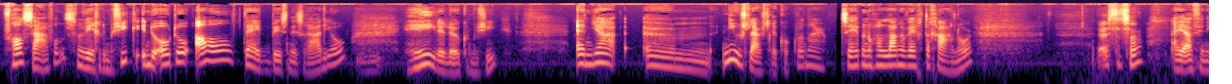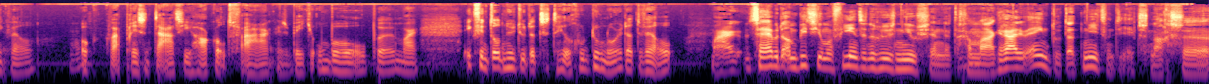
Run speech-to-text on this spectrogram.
Vooral s'avonds, vanwege de muziek. In de auto altijd Business Radio. Hele leuke muziek. En ja, um, nieuws luister ik ook wel naar. Ze hebben nog een lange weg te gaan hoor. Ja, is dat zo? Ah, ja, vind ik wel. Ook qua presentatie hakkelt vaak, is een beetje onbeholpen. Maar ik vind tot nu toe dat ze het heel goed doen hoor, dat wel. Maar zij hebben de ambitie om een 24 uur nieuwszender te gaan maken. Radio 1 doet dat niet, want die heeft s'nachts uh, uh,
